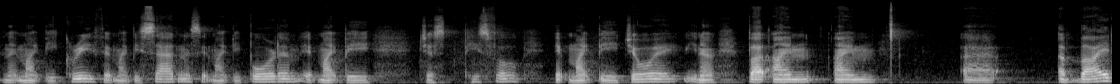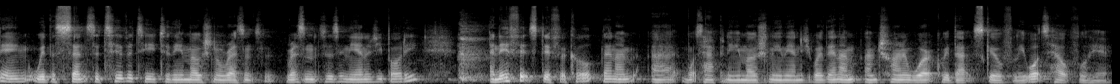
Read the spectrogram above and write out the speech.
And it might be grief, it might be sadness, it might be boredom, it might be just peaceful, it might be joy, you know. But I'm, I'm uh, abiding with the sensitivity to the emotional resonances in the energy body. And if it's difficult, then I'm uh, what's happening emotionally in the energy body. Then I'm I'm trying to work with that skillfully. What's helpful here?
